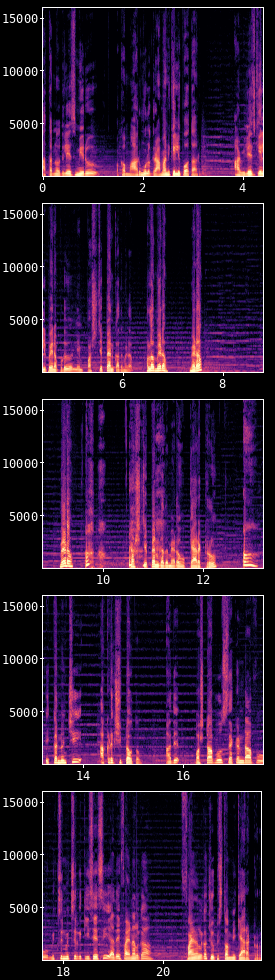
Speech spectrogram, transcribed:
అతన్ని వదిలేసి మీరు ఒక మారుమూల గ్రామానికి వెళ్ళిపోతారు. ఆ విలేజ్కి వెళ్ళిపోయినప్పుడు నేను ఫస్ట్ చెప్పాను కదా madam. Hello madam madam madam. First చెప్పాను కదా మేడం క్యారెక్టరు. ఇక్కడ నుంచి అక్కడికి షిఫ్ట్ అవుతాం అదే first half second half mixer మిక్సర్కి తీసేసి అదే ఫైనల్గా ఫైనల్గా చూపిస్తాం మీ క్యారెక్టర్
